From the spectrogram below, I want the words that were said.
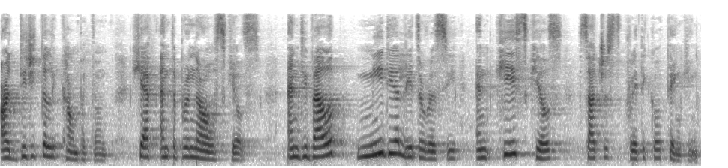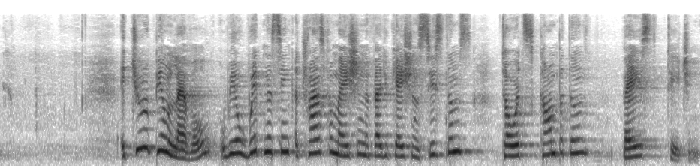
are digitally competent, have entrepreneurial skills, and develop media literacy and key skills such as critical thinking. At European level, we are witnessing a transformation of education systems towards competence-based teaching.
